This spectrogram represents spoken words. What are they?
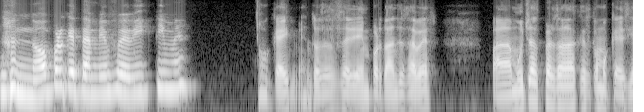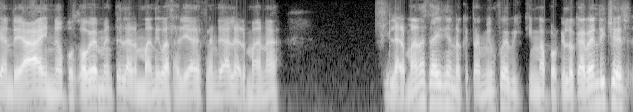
No, porque también fue víctima. Ok, entonces sería importante saber. Para muchas personas que es como que decían de, ay, no, pues obviamente la hermana iba a salir a defender a la hermana. Si la hermana está diciendo que también fue víctima, porque lo que habían dicho es,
